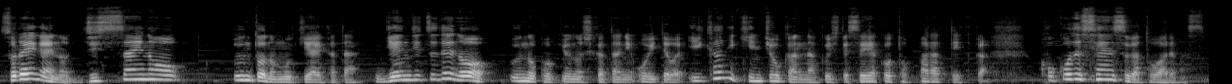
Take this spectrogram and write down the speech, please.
それ以外の実際の運との向き合い方、現実での運の呼吸の仕方においては、いかに緊張感なくして制約を取っ払っていくか、ここでセンスが問われます。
